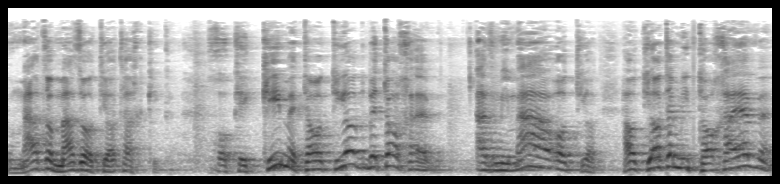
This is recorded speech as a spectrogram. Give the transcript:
לעומת זאת, מה זה אותיות החקיקה? חוקקים את האותיות בתוך האבן. אז ממה האותיות? האותיות הן מתוך האבן.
